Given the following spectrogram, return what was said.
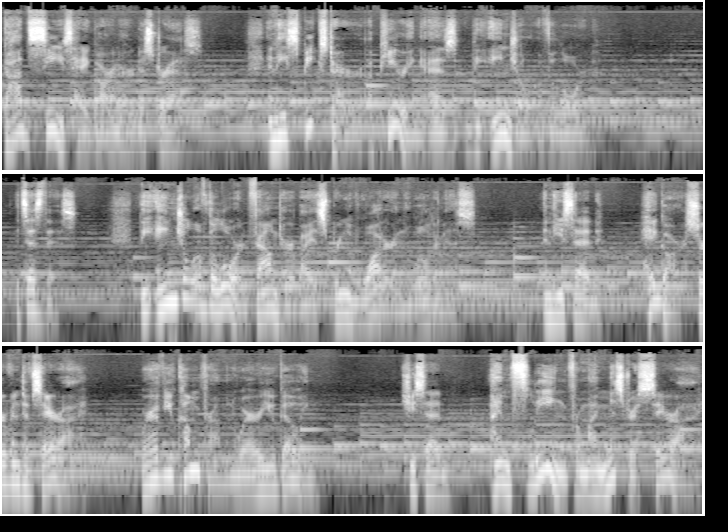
God sees Hagar in her distress, and he speaks to her, appearing as the angel of the Lord. It says this the angel of the Lord found her by a spring of water in the wilderness. And he said, Hagar, servant of Sarai, where have you come from and where are you going? She said, I am fleeing from my mistress Sarai.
